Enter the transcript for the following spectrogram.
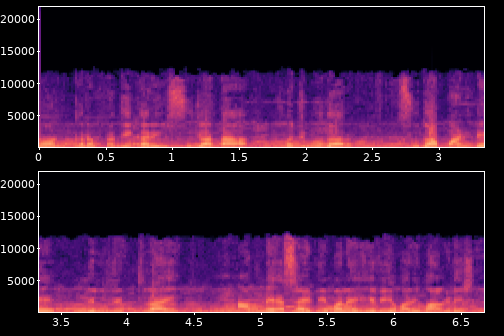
નોન કરપ્ટ અધિકારી સુજાતા મજબૂદાર સુધા પાંડે, નિલદીપ રાય, આમને એસઆઈટી લે એવી અમારી માગણી છે.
